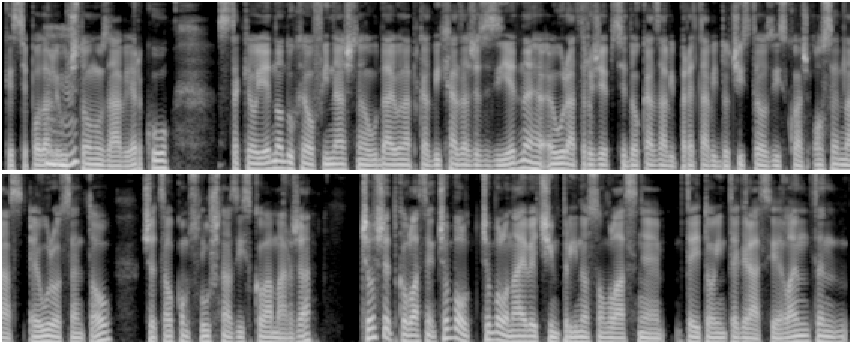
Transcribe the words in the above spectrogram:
keď ste podali mm-hmm. účtovnú závierku z takého jednoduchého finančného údaju napríklad vychádza, že z jedného eura tržieb ste dokázali pretaviť do čistého zisku až 18 eurocentov, čo je celkom slušná zisková marža. Čo všetko vlastne, čo, bol, čo bolo najväčším prínosom vlastne tejto integrácie? Len ten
